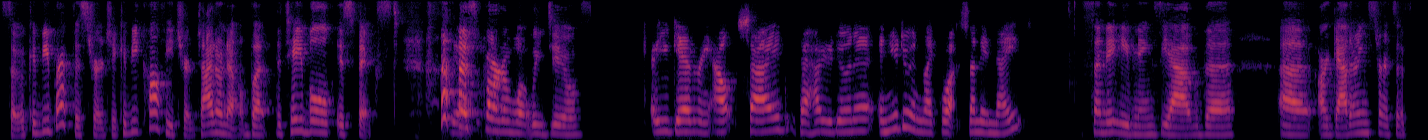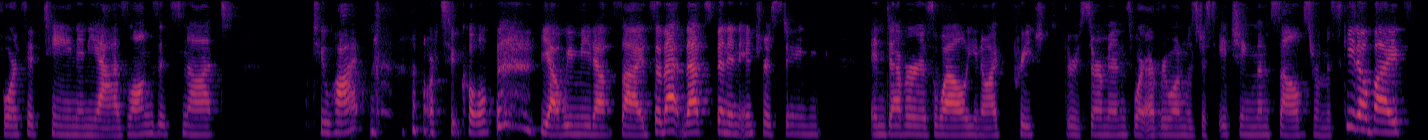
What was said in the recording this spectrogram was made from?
So it could be breakfast church, it could be coffee church. I don't know, but the table is fixed yeah. as part of what we do. Are you gathering outside? Is that how you're doing it? And you're doing like what Sunday night? Sunday evenings, yeah. The uh, our gathering starts at 4:15, and yeah, as long as it's not too hot or too cold, yeah, we meet outside. So that that's been an interesting endeavor as well. You know, I've preached through sermons where everyone was just itching themselves from mosquito bites.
